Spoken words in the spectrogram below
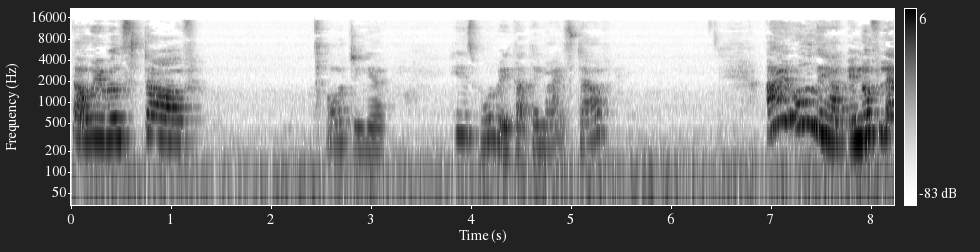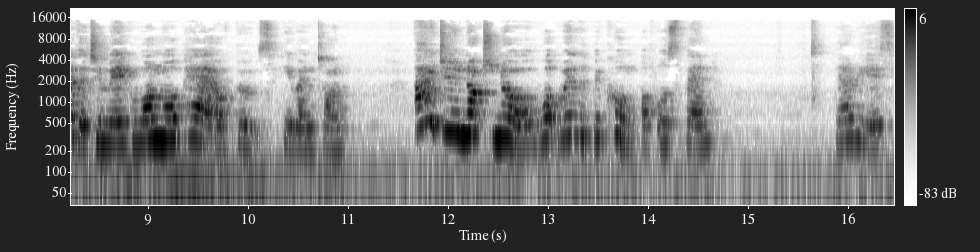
that we will starve. Oh dear, he is worried that they might starve. I only have enough leather to make one more pair of boots, he went on. I do not know what will become of us then. There he is,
